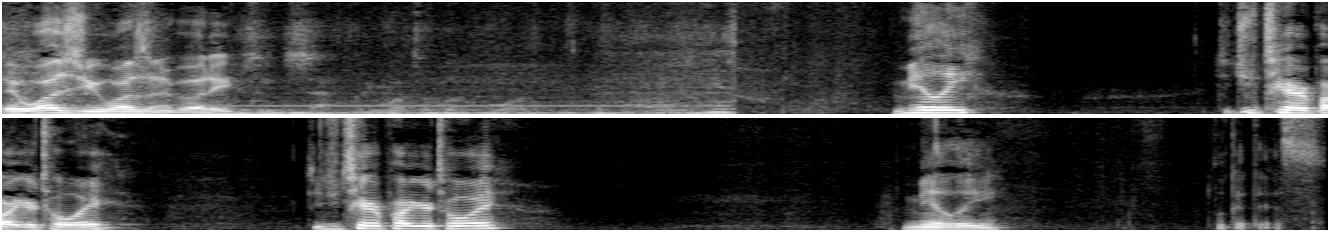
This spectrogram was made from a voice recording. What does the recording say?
It was you, wasn't it, buddy? Millie, did you tear apart your toy? Did you tear apart your toy? Millie, look at this.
